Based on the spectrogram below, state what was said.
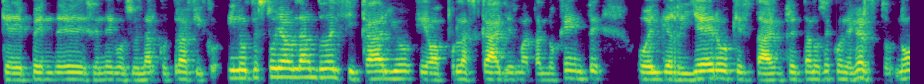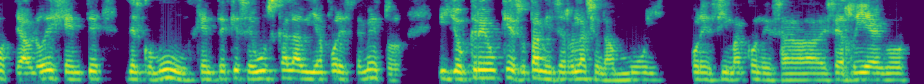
que depende de ese negocio del narcotráfico. Y no te estoy hablando del sicario que va por las calles matando gente o el guerrillero que está enfrentándose con el ejército. No, te hablo de gente del común, gente que se busca la vía por este método. Y yo creo que eso también se relaciona muy por encima con ese riego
